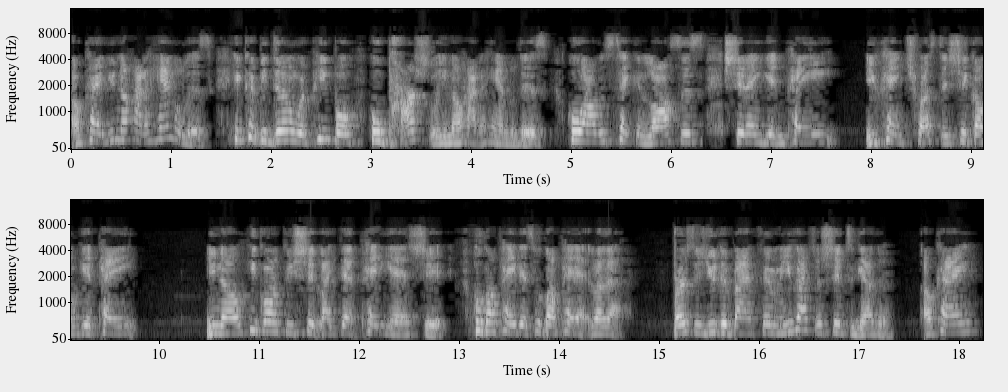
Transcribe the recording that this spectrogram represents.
Okay, you know how to handle this. He could be dealing with people who partially know how to handle this, who always taking losses, shit ain't getting paid. You can't trust that shit gonna get paid. You know, he going through shit like that petty ass shit. Who gonna pay this? Who gonna pay that? Blah, blah. Versus you divine feminine, you got your shit together. Okay?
